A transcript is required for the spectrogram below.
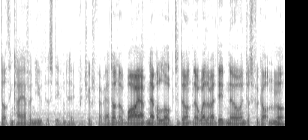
don't think I ever knew that Stephen Hague produced Very. I don't know why I've never looked. I don't know whether I did know and just forgotten, mm. but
